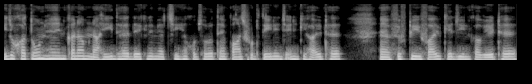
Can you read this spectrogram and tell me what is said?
ये जो ख़ातून है, इनका नाम नाहिद है। देखने में अच्छी हैं, खूबसूरत हैं। पाँच फुट तीन इंच इनकी हाइट है। फिफ्टी फाइव के जी इनका वेट है।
